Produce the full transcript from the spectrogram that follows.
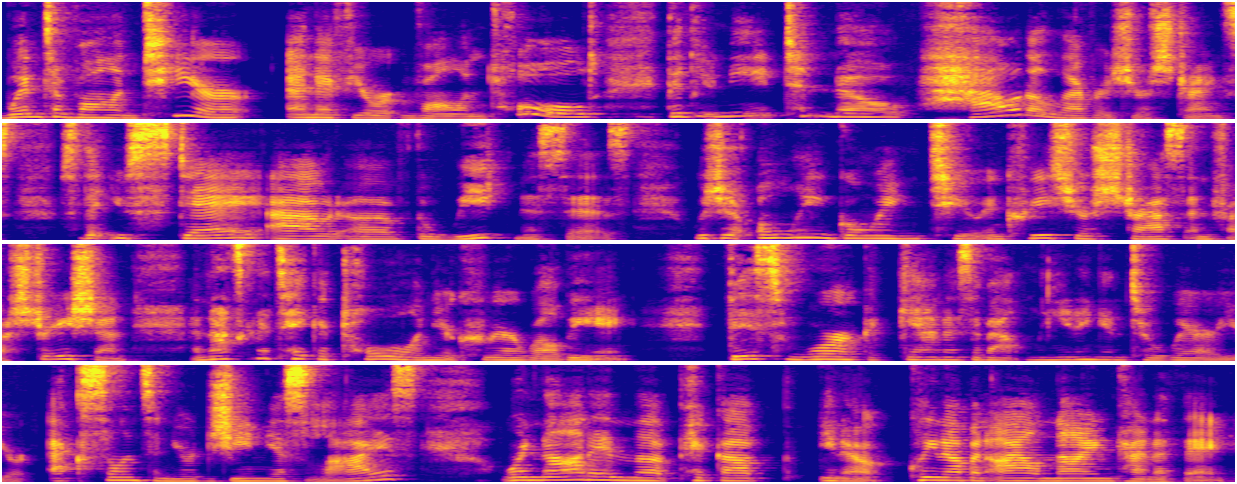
when to volunteer. And if you're voluntold, then you need to know how to leverage your strengths so that you stay out of the weaknesses, which are only going to increase your stress and frustration. And that's going to take a toll on your career well-being. This work again is about leaning into where your excellence and your genius lies. We're not in the pick up, you know, clean up an aisle nine kind of thing.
